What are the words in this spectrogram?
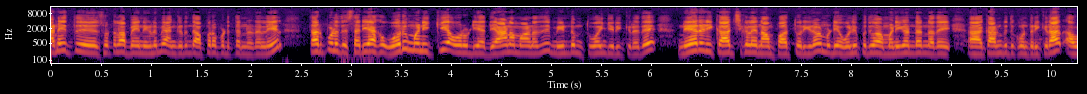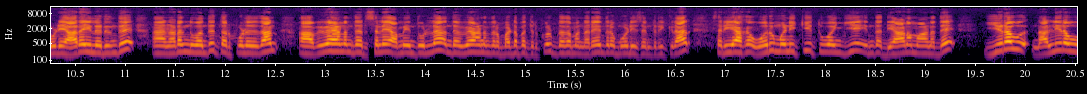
அனைத்து சுற்றுலா பயணிகளுமே அங்கிருந்து அப்புறப்படுத்த நிலையில் தற்பொழுது சரியாக ஒரு மணிக்கு அவருடைய தியானமானது மீண்டும் துவங்கி இருக்கிறது நேரடி காட்சிகளை நாம் பார்த்து வருகிறோம். நம்முடைய ஒளிப்பதிவா மணிகண்டன் அதை காண்பித்துக் கொண்டிருக்கிறார். அவருடைய அறையிலிருந்து நடந்து வந்து தற்பொழுதுதான் விவேகானந்தர் சிலை அமைந்துள்ள அந்த விவேகானந்தர் மண்டபத்திற்குள் பிரதமர் நரேந்திர மோடி சென்றிருக்கிறார். சரியாக ஒரு மணிக்கு துவங்கிய இந்த தியானமானது இரவு நள்ளிரவு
